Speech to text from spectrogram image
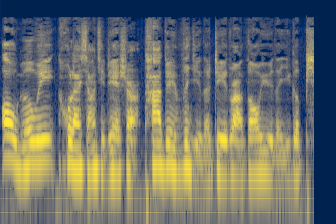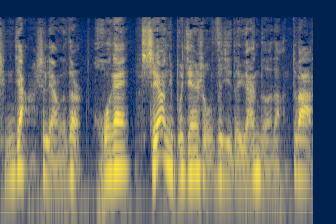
奥格威后来想起这事儿，他对自己的这一段遭遇的一个评价是两个字儿：活该。谁让你不坚守自己的原则的，对吧？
